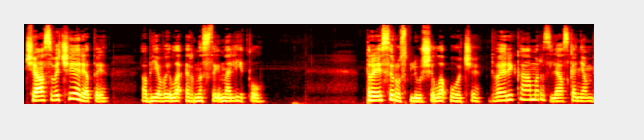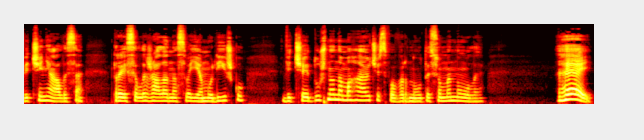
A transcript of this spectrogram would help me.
Час вечеряти, об'явила Ернестина Літл. Трейсі розплющила очі. Двері камер з лясканням відчинялися. Трейсі лежала на своєму ліжку, відчайдушно намагаючись повернутись у минуле. Гей,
